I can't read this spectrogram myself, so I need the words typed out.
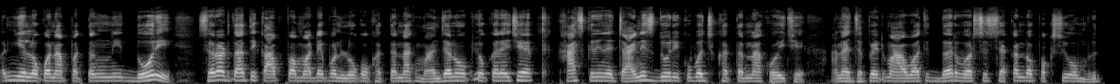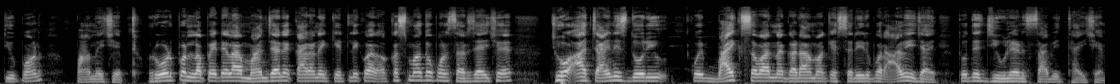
અન્ય લોકોના પતંગની દોરી સરળતાથી કાપવા માટે પણ લોકો ખતરનાક માંજાનો ઉપયોગ કરે છે. ખાસ કરીને ચાઇનીઝ દોરી ખૂબ જ ખતરનાક હોય છે. આના ઝપેટમાં આવવાથી દર વર્ષે સેકન્ડો પક્ષીઓ મૃત્યુ પણ પામે છે. રોડ પર લપેટેલા માંજાને કારણે કેટલીકવાર અકસ્માતો પણ સર્જાય છે. જો આ ચાઇનીઝ દોરી કોઈ બાઇક સવારના ગળામાં કે શરીર પર આવી જાય તો તે જીવલેણ સાબિત થાય છે.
